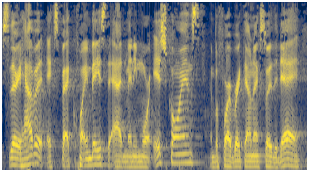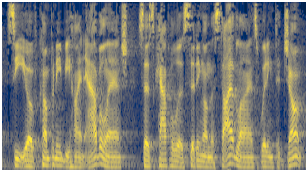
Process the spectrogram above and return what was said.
So there you have it. Expect Coinbase to add many more ish coins. And before I break down next of the day, CEO of company behind Avalanche says capital is sitting on the sidelines waiting to jump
